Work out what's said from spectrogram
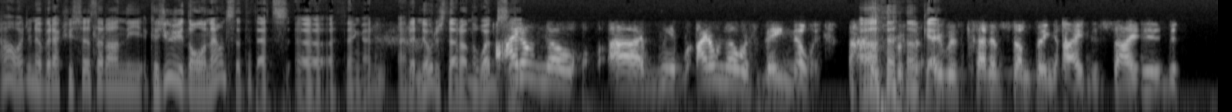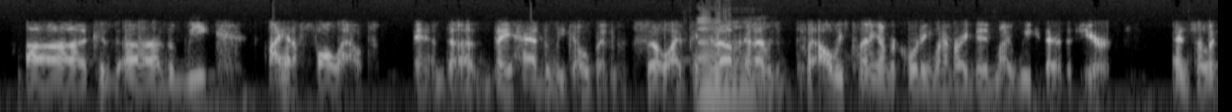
oh, I didn't know if it actually says that on the because usually they'll announce that, that that's uh, a thing. I didn't I didn't notice that on the website. I don't know. Uh, we, I don't know if they know it. Uh, okay. it was kind of something I decided because uh, the week I had a fallout and uh, they had the week open, so I picked it up and I Ah. was pl- always planning on recording whenever I did my week there this year, and so it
